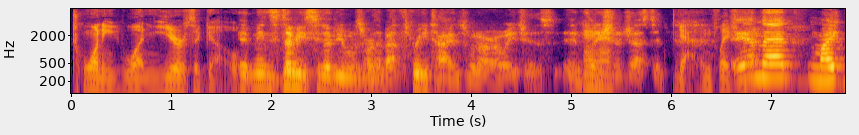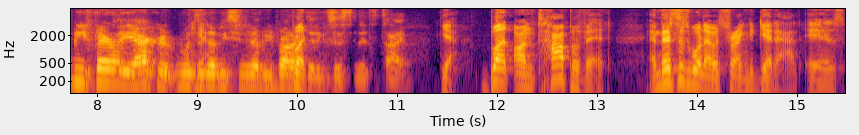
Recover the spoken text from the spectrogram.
21 years ago. it means WCW was worth about three times what ROH is, inflation Mm-hmm. adjusted. yeah, inflation. And that might be fairly accurate with the Yeah. WCW product But- that existed at the time. Yeah. But on top of it, and this is what I was trying to get at, is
